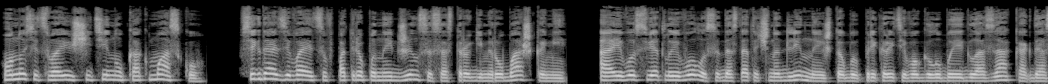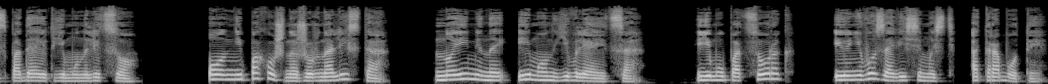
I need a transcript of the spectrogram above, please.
Он носит свою щетину как маску, всегда одевается в потрепанные джинсы со строгими рубашками а его светлые волосы достаточно длинные, чтобы прикрыть его голубые глаза, когда спадают ему на лицо. Он не похож на журналиста, но именно им он является. Ему под сорок, и у него зависимость от работы.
